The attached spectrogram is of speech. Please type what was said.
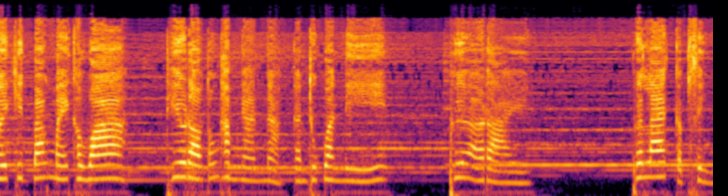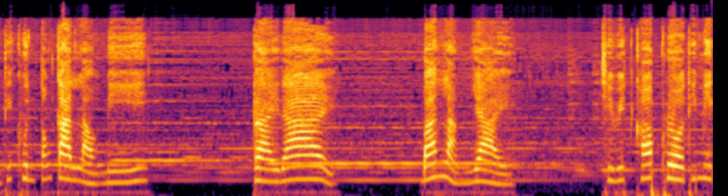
คยคิดบ้างไหมคะว่า ที่เราต้องทำงานหนักกันทุกวันนี้ เพื่ออะไร เพื่อแลกกับสิ่งที่คุณต้องการเหล่านี้ รายได้ บ้านหลังใหญ่ ชีวิตครอบครัวที่มี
